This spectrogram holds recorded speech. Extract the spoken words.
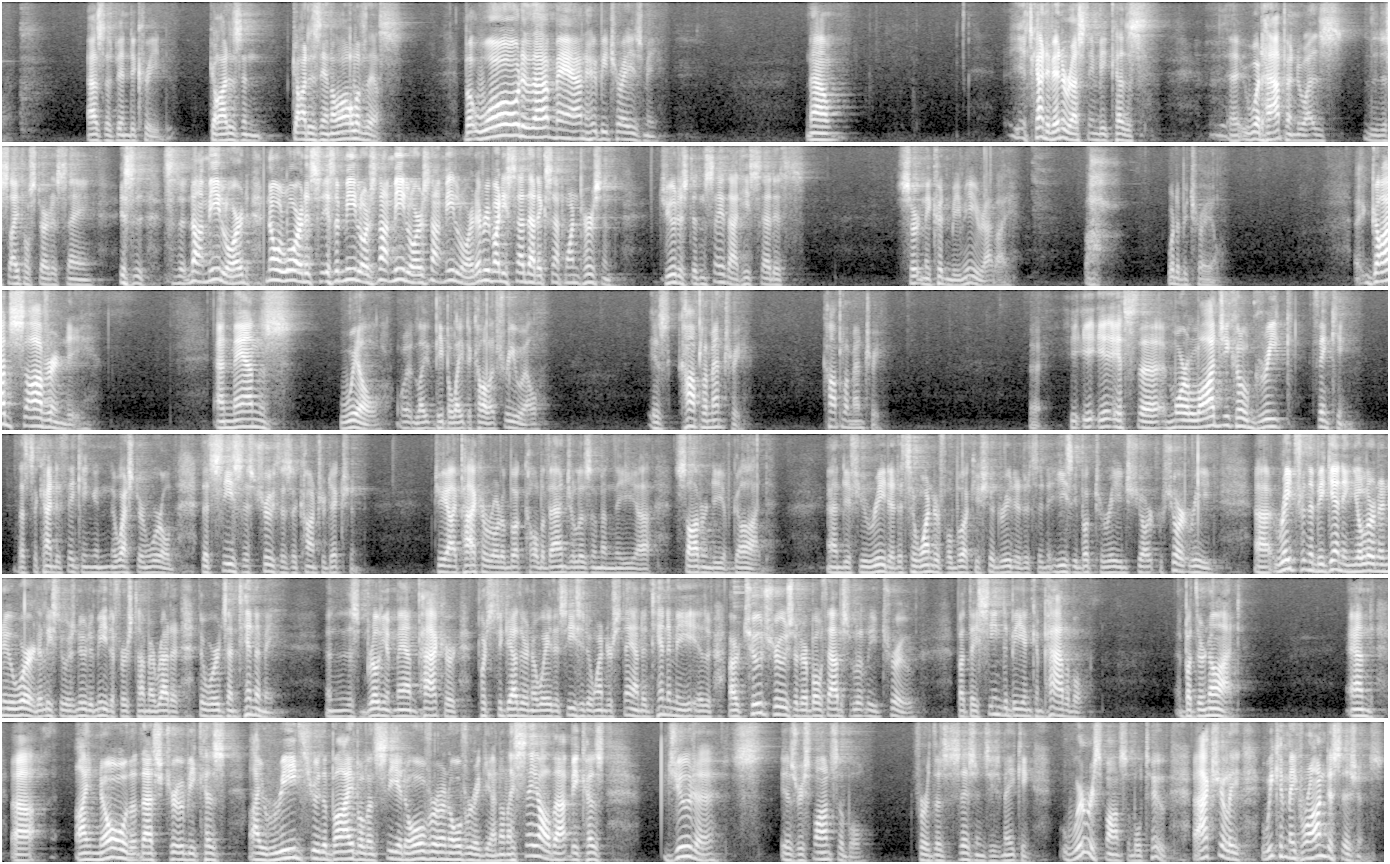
as has been decreed. God is in, God is in all of this. But woe to that man who betrays me. Now, it's kind of interesting because uh, what happened was the disciples started saying, is it, is it not me, Lord? No, Lord, it's, is it me, Lord? It's not me, Lord. It's not me, Lord. Everybody said that except one person. Judas didn't say that. He said, It certainly couldn't be me, Rabbi. Oh, what a betrayal. God's sovereignty and man's will, like people like to call it free will, is complementary complementary. Uh, it's the more logical Greek thinking. That's the kind of thinking in the Western world that sees this truth as a contradiction. J.I. Packer wrote a book called Evangelism and the uh, Sovereignty of God. And if you read it, it's a wonderful book. You should read it. It's an easy book to read, short, short read. Uh, right from the beginning, you'll learn a new word. At least it was new to me the first time I read it. The word's antinomy. And this brilliant man, Packer, puts together in a way that's easy to understand. Antinomy is, are two truths that are both absolutely true, but they seem to be incompatible. But they're not. And uh, I know that that's true because I read through the Bible and see it over and over again. And I say all that because Judas is responsible for the decisions he's making we're responsible too. Actually, we can make wrong decisions.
